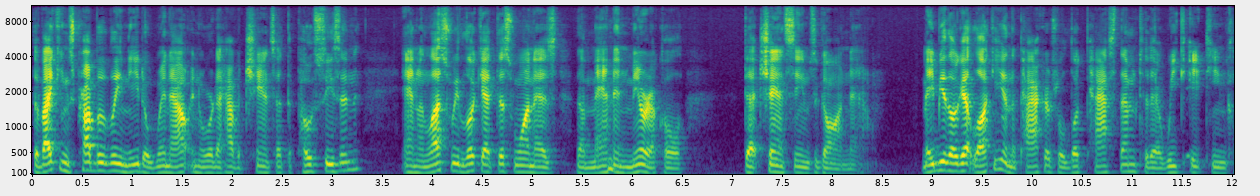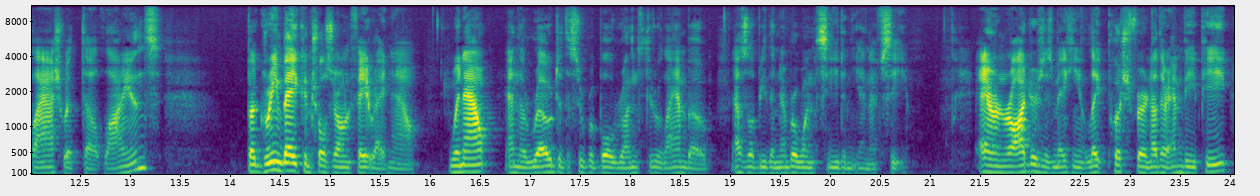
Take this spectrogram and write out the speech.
The Vikings probably need a win out in order to have a chance at the postseason, and unless we look at this one as the Mannion miracle, that chance seems gone now. Maybe they'll get lucky and the Packers will look past them to their Week 18 clash with the Lions. But Green Bay controls their own fate right now. Win out, and the road to the Super Bowl runs through Lambeau, as they'll be the number one seed in the NFC. Aaron Rodgers is making a late push for another MVP,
